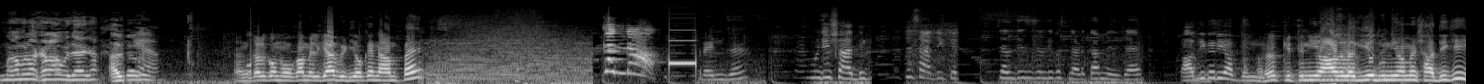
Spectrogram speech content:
मामला खराब हो जाएगा। अंकल को मौका मिल गया वीडियो के नाम पे। फ्रेंड्स है? मुझे शादी मुझे शादी के जल्दी से जल्दी बस लड़का मिल जाए। शादी करिए आप दोनों। अरे कितनी आग लगी है दुनिया में शादी की।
